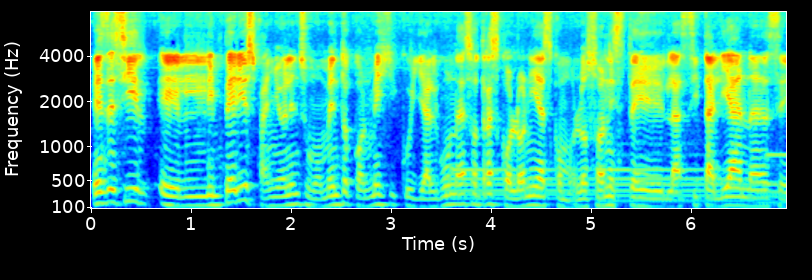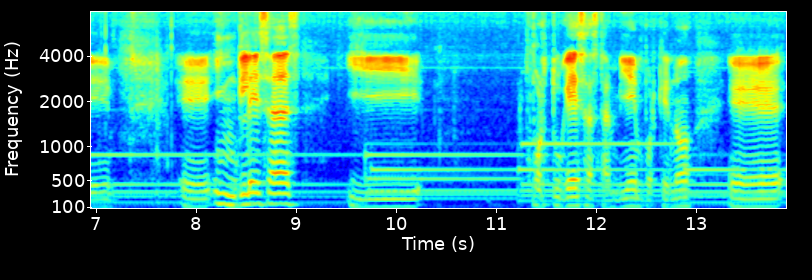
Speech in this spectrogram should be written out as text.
Es decir, el imperio español en su momento con México y algunas otras colonias como lo son este, las italianas, inglesas y portuguesas también, ¿por qué no? Eh,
